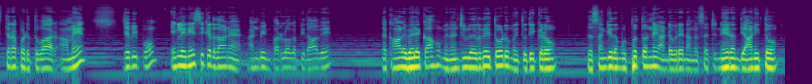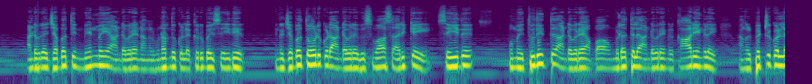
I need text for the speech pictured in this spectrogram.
ஸ்திரப்படுத்துவார். ஆமேன் ஜெபிப்போம். எங்களை நேசிக்கிறதான அன்பின் பரலோக பிதாவே இந்த கால வேலைக்காக உண்மை நன்றியுள்ள இருதயத்தோடு உண்மை துதிக்கிறோம். இந்த சங்கீதம் முப்பத்தொன்னை ஆண்டவரை நாங்கள் சற்று நேரம் தியானித்தோம். ஆண்டவரே ஜெபத்தின் மேன்மையை ஆண்டவரை நாங்கள் உணர்ந்து கொள்ள கிருபை செய்தீர். எங்கள் ஜெபத்தோடு கூட ஆண்டவரை விசுவாச அறிக்கை செய்து உம்மை துதித்து ஆண்டவரே அப்பா உம்மிடத்தில் ஆண்டவரே எங்கள் காரியங்களை நாங்கள் பெற்றுக்கொள்ள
